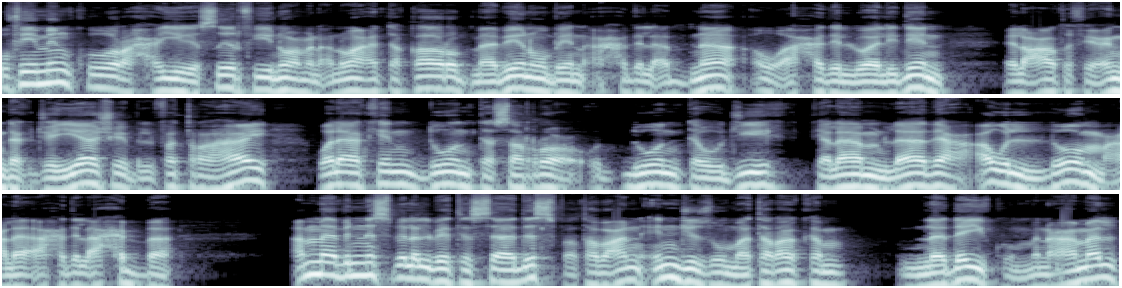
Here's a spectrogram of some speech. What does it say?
وفي منكم رح يصير في نوع من أنواع التقارب ما بينه وبين أحد الأبناء أو أحد الوالدين. العاطفة عندك جياشة بالفترة هاي ولكن دون تسرع ودون توجيه كلام لاذع أو اللوم على أحد الأحبة. أما بالنسبة للبيت السادس فطبعا انجزوا ما تراكم لديكم من عمل.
